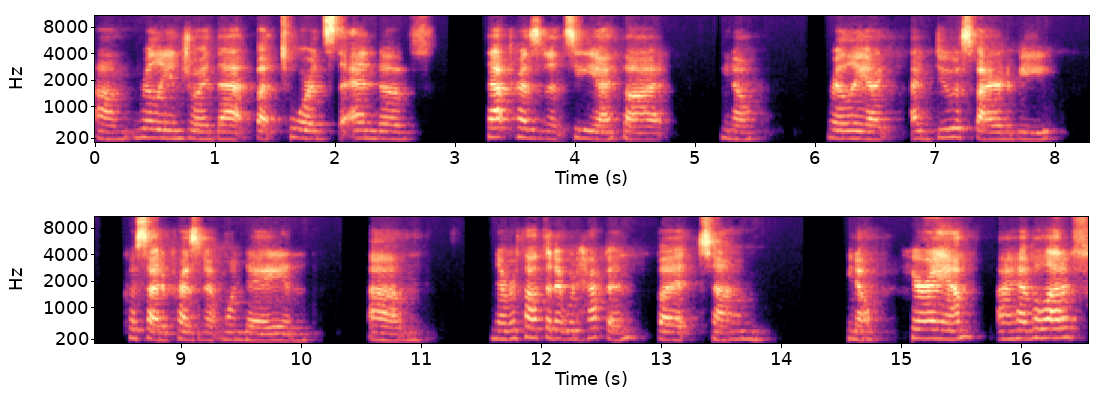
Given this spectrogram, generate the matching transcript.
um, really enjoyed that. But towards the end of that presidency, I thought, you know, really, I, I do aspire to be COSIDA president one day and um, never thought that it would happen. But, um, you know, here I am. I have a lot of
